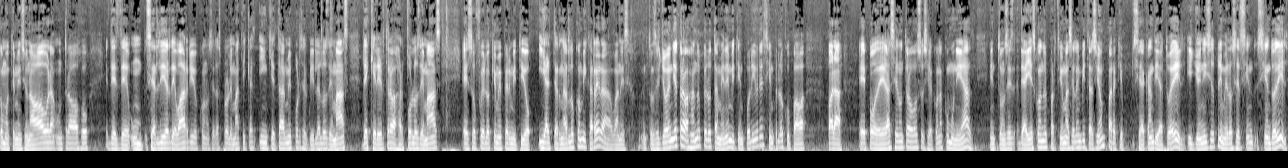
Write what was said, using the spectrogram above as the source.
como te mencionaba ahora, un trabajo desde un, ser líder de barrio, conocer las problemáticas, inquietarme por servirle a los demás, de querer trabajar por los demás. Eso fue lo que me permitió y alternarlo con mi carrera, Vanessa. Entonces yo venía trabajando, pero también en mi tiempo libre siempre lo ocupaba para eh, poder hacer un trabajo social con la comunidad. Entonces, de ahí es cuando el partido me hace la invitación para que sea candidato a edil. Y yo inicio primero ser siendo, siendo edil.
